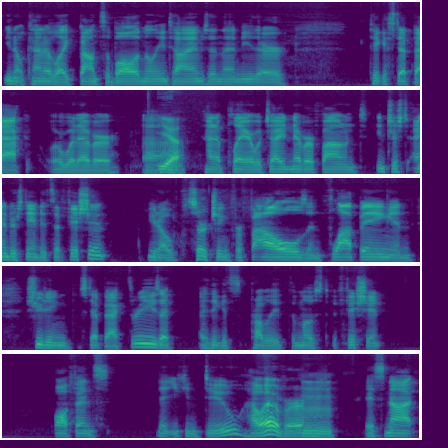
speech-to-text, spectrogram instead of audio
you know kind of like bounce the ball a million times and then either take a step back or whatever. Um, Yeah. kind of player, which I never found interest. I understand it's efficient, you know, searching for fouls and flopping and shooting step back threes. I, I think it's probably the most efficient offense that you can do. However, Mhm. it's not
